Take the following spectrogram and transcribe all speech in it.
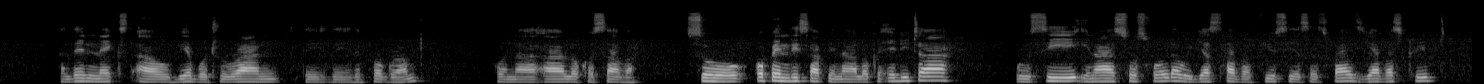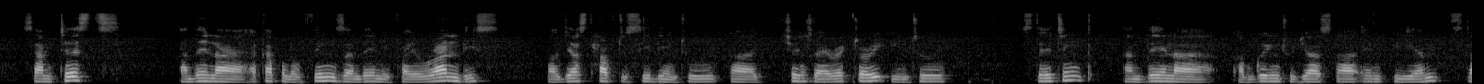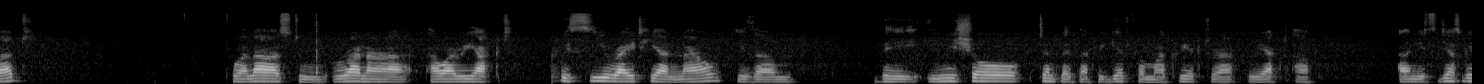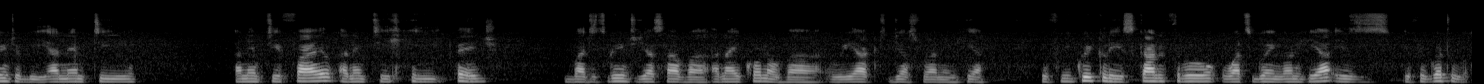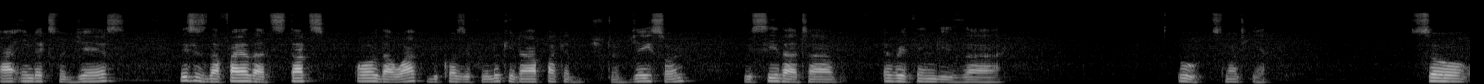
And then next I'll be able to run the, the, the program on our, our local server. So open this up in our local editor, we'll see in our source folder we just have a few CSS files, JavaScript, some tests, and then a couple of things, and then if I run this, I'll just have to cd into uh, change directory into stating, and then uh, I'm going to just uh, npm start to allow us to run our, our React we see right here now is um, the initial template that we get from our Create React app and it's just going to be an empty an empty file, an empty page, but it's going to just have uh, an icon of uh, React just running here. If we quickly scan through what's going on here is if we go to our index.js, this is the file that starts all the work because if we look in our package.json we see that uh, everything is uh, oh it's not here. So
